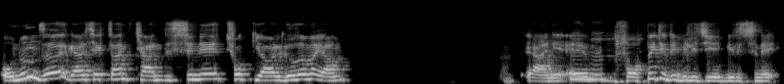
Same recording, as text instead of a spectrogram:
onun da gerçekten kendisini çok yargılamayan yani e, hı hı. E, sohbet edebileceği birisine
